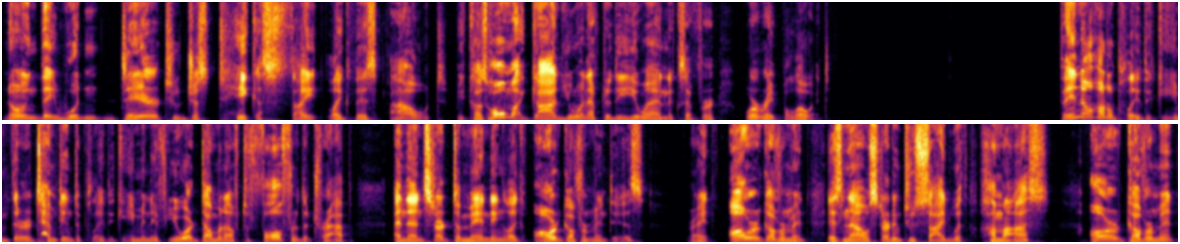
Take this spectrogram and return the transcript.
Knowing they wouldn't dare to just take a site like this out because, oh my God, you went after the UN, except for we're right below it. They know how to play the game. They're attempting to play the game. And if you are dumb enough to fall for the trap and then start demanding, like our government is, right? Our government is now starting to side with Hamas. Our government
